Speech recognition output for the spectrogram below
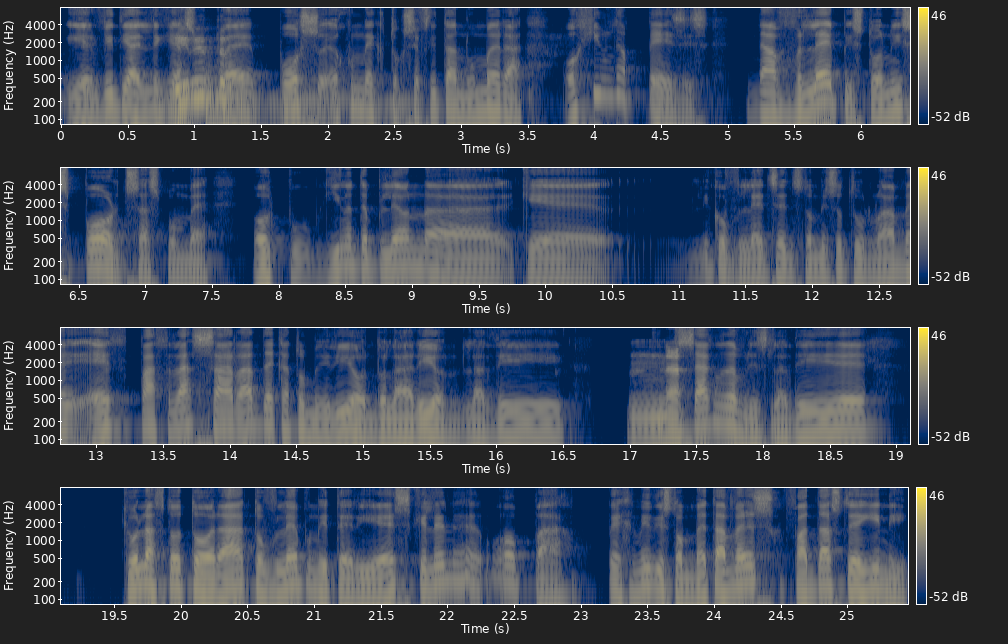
η Nvidia έλεγε, ας πούμε, πώς έχουν εκτοξευτεί τα νούμερα. Όχι να παίζεις, να βλέπεις τον e-sports, ας πούμε, όπου γίνονται πλέον και League of Legends, νομίζω, τουρνουά με εύπαθλα 40 εκατομμυρίων δολαρίων. Δηλαδή, ναι. ψάχνεις να βρεις. Δηλαδή, ε, και όλο αυτό τώρα το βλέπουν οι εταιρείες και λένε, όπα, παιχνίδι στο Metaverse, φαντάσου τι γίνει.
